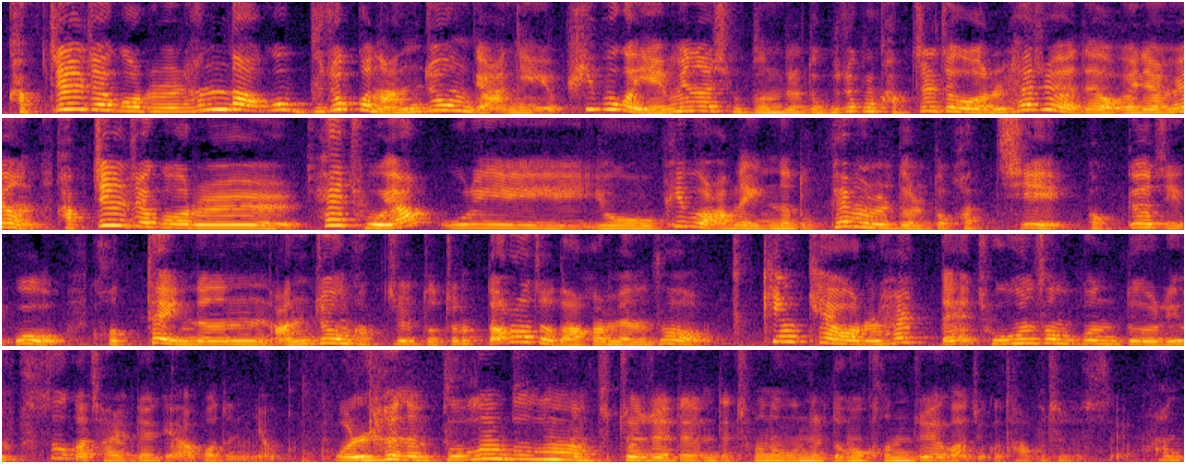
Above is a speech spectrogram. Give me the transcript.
각질 제거를 한다고 무조건 안 좋은 게 아니에요. 피부가 예민하신 분들도 무조건 각질 제거를 해줘야 돼요. 왜냐면 각질 제거를 해줘야 우리 요 피부 안에 있는 노폐물들도 같이 벗겨지고 겉에 있는 안 좋은 각질도 좀 떨어져 나가면서 스킨케어를 할 때 좋은 성분들이 흡수가 잘 되게 하거든요. 원래는 부분 부분만 붙여줘야 되는데 저는 오늘 너무 건조해가지고 다 붙여줬어요. 한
